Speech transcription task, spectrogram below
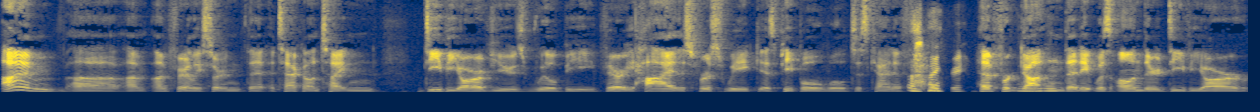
I'm uh, I'm I'm fairly certain that Attack on Titan DVR views will be very high this first week, as people will just kind of have forgotten Mm-hmm. that it was on their DVR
